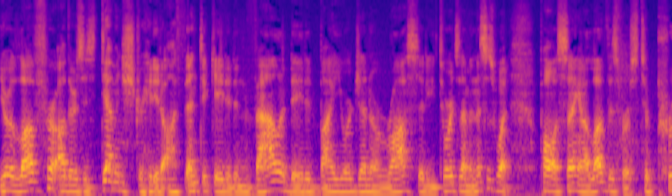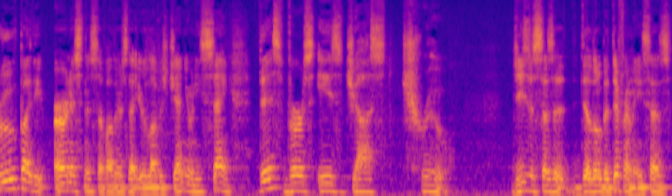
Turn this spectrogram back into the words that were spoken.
Your love for others is demonstrated, authenticated, and validated by your generosity towards them. And this is what Paul is saying, and I love this verse to prove by the earnestness of others that your love is genuine. He's saying this verse is just true. Jesus says it a little bit differently. He says,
